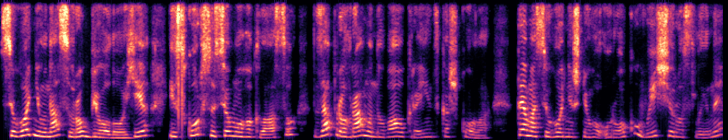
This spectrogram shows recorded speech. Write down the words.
Сьогодні у нас урок біології із курсу 7 класу за програмою Нова українська школа. Тема сьогоднішнього уроку вищі рослини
